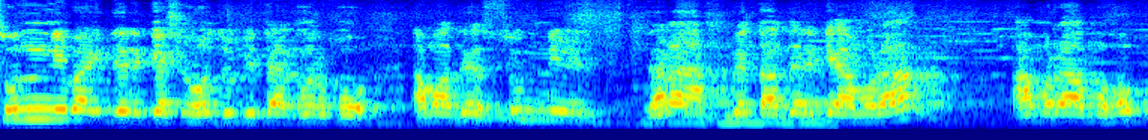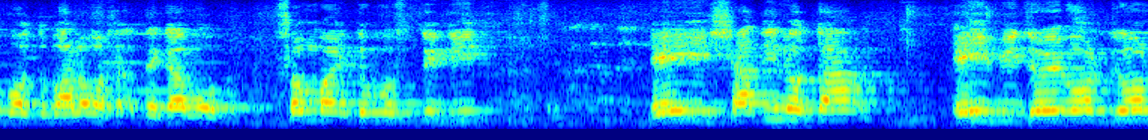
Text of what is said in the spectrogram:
সুন্নি ভাইদেরকে সহযোগিতা করব। আমাদের সুন্নি যারা আসবে তাদেরকে আমরা আমরা মোহব্বত, ভালোবাসা দেখাবো। সম্মানিত উপস্থিতি, এই স্বাধীনতা, এই বিজয় অর্জন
